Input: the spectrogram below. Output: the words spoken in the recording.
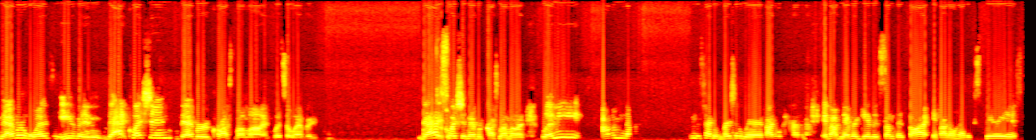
Never once even that question never crossed my mind whatsoever. That That's a- question never crossed my mind. Let me. I'm not. I'm the type of person where if I don't have, if I've never given something thought, if I don't have experience,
